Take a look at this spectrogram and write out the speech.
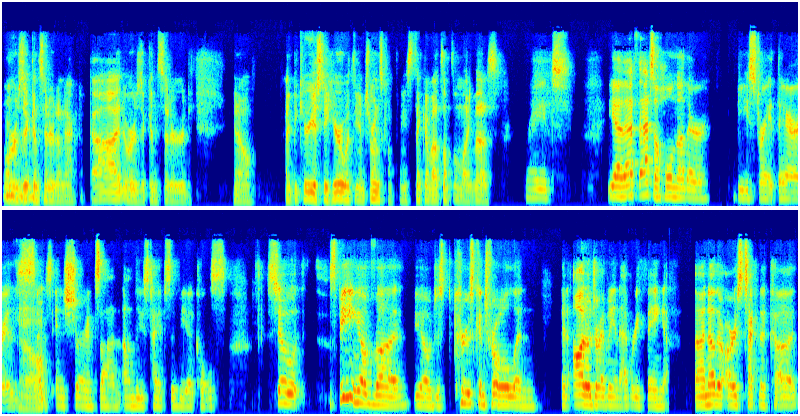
Or is it Mhm. considered an act of God? Or is it considered, you know, I'd be curious to hear what the insurance companies think about something like this. Right. Yeah, that that's a whole nother beast right there is, Yeah. is insurance on on these types of vehicles. So speaking of uh, you know, just cruise control and and auto driving and everything, another Ars Technica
